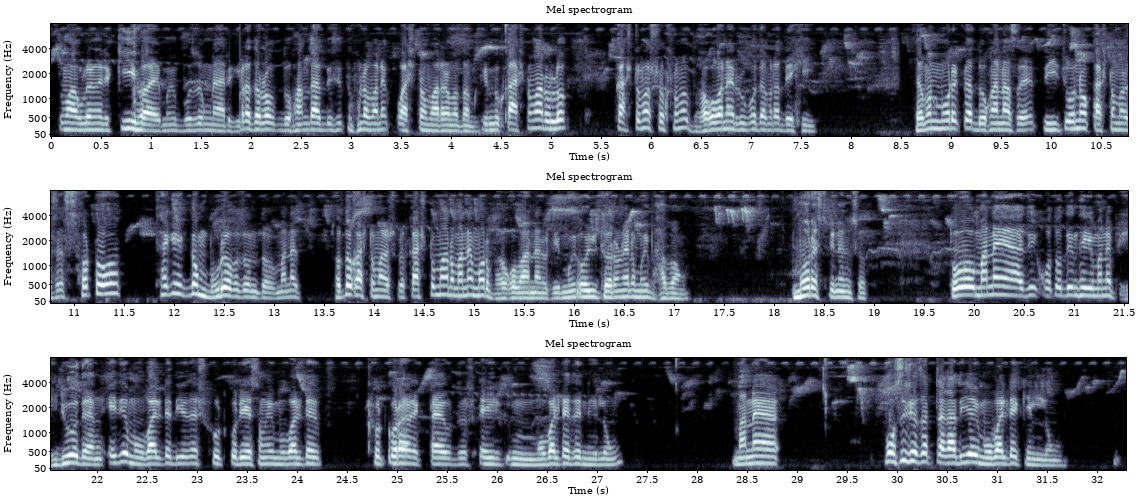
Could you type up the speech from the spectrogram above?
তোমার ওগুলোর কি হয় আমি বুঝুক না আর কি। ধরো, দোকানদার দিছি, তোমরা মানে কাস্টমারের মতন। কিন্তু কাস্টমার হলো কাস্টমার সবসময় ভগবানের রূপত আমরা দেখি। যেমন মোর একটা দোকান আছে যিকোনো কাস্টমার আছে, ছোট থেকে একদম বুড়ো পর্যন্ত মানে যত কাস্টমার আসবে কাস্টমার মানে মোর ভগবান আর কি। মুই ওই ধরনের মুই ভাবং, মোর এক্সপিরিয়েন্সত তো। মানে আজি কতদিন থেকে মানে ভিডিও দেন, এই যে মোবাইলটা দিয়ে যে শ্যুট করি আছো, এই মোবাইলটা শ্যুট করার একটা এই মোবাইলটা যে নিলুম মানে পঁচিশ হাজার টাকা দিয়ে এই মোবাইলটা কিনলুম।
